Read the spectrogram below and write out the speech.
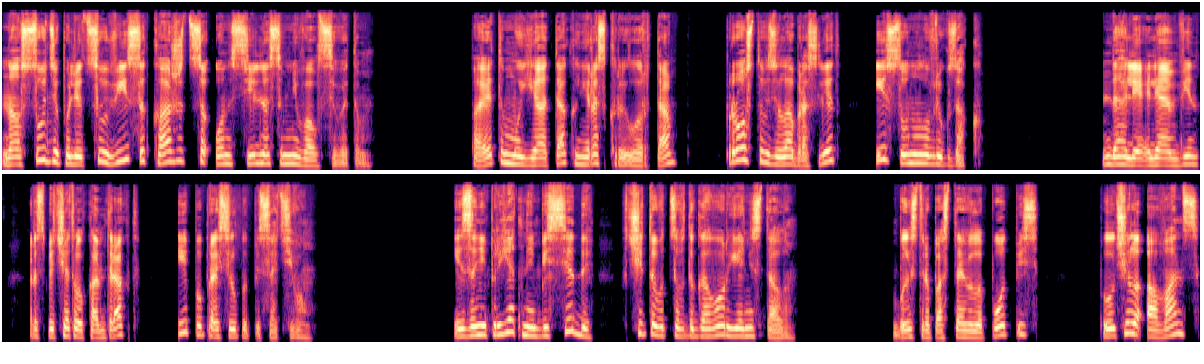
Но, судя по лицу Виса, кажется, он сильно сомневался в этом. Поэтому я так и не раскрыла рта, просто взяла браслет и сунула в рюкзак. Далее Лям Вин распечатал контракт и попросил подписать его. Из-за неприятной беседы вчитываться в договор я не стала. Быстро поставила подпись, получила аванс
